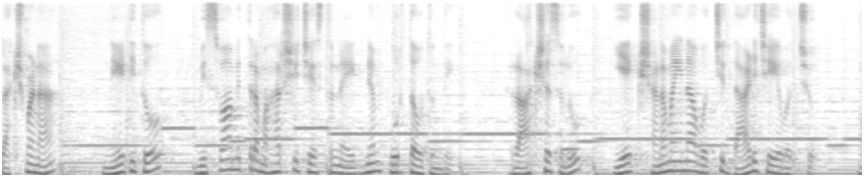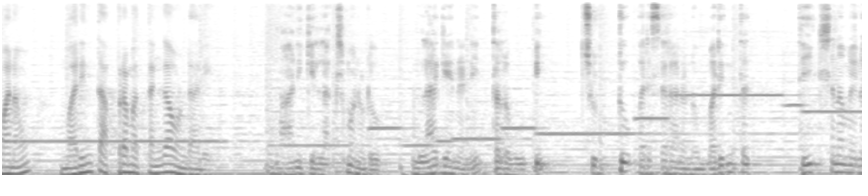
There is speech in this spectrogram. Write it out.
లక్ష్మణ నేటితో విశ్వామిత్ర మహర్షి చేస్తున్న యజ్ఞం పూర్తవుతుంది. రాక్షసులు ఏ క్షణమైనా వచ్చి దాడి చేయవచ్చు. మనం మరింత అప్రమత్తంగా ఉండాలి. దానికి లక్ష్మణుడు అలాగేనని తల ఊపి చుట్టూ పరిసరాలను మరింత తీక్షణమైన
